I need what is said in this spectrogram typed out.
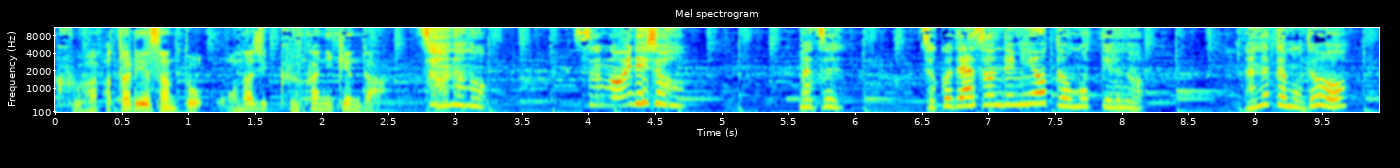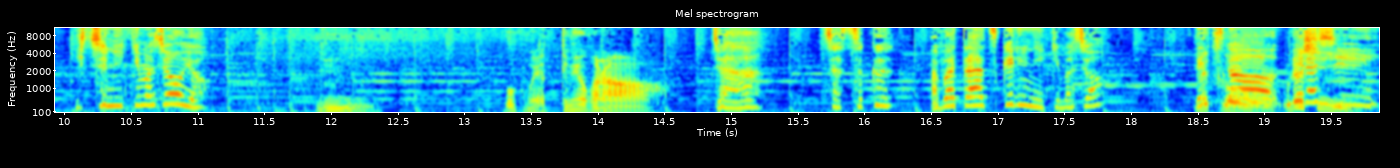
クワバタリエさんと同じ空間に行けんだ。そうなの。すごいでしょ。まず、そこで遊んでみようと思ってるの。あなたもどう？一緒に行きましょうよ。うん。僕もやってみようかな。じゃあ、早速、アバター作りに行きましょう。レッツゴーウラシー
